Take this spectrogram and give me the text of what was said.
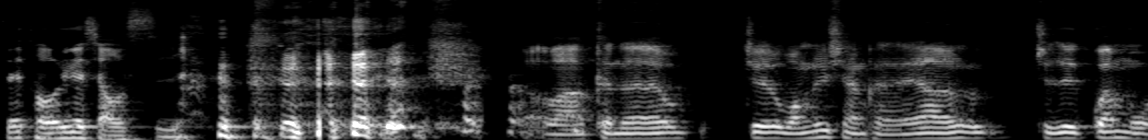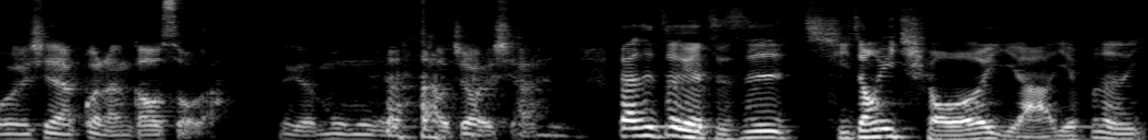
接投一个小时。好吧，可能就是王律翔可能要就是观摩一下灌篮高手了，那个木木讨教一下。但是这个只是其中一球而已啊，也不能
